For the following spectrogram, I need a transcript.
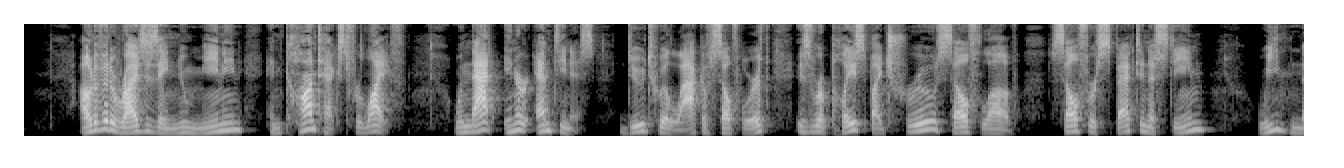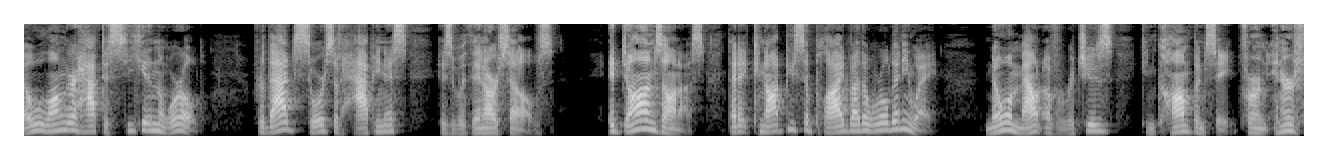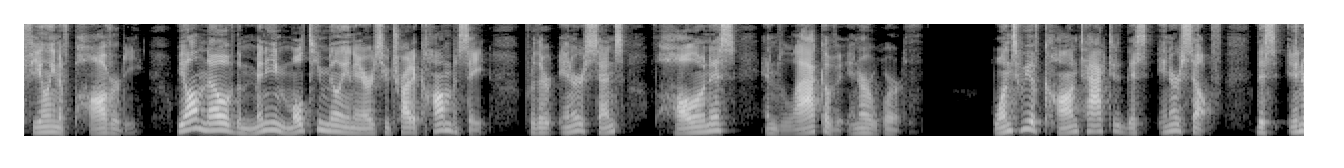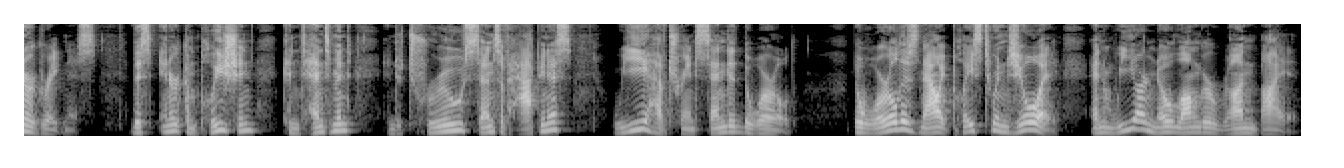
Out of it arises a new meaning and context for life. When that inner emptiness, due to a lack of self worth, is replaced by true self love, self respect, and esteem, we no longer have to seek it in the world, for that source of happiness is within ourselves. It dawns on us that it cannot be supplied by the world anyway. No amount of riches can compensate for an inner feeling of poverty. We all know of the many multimillionaires who try to compensate for their inner sense of hollowness and lack of inner worth. Once we have contacted this inner self, this inner greatness, this inner completion, contentment, and a true sense of happiness, we have transcended the world. The world is now a place to enjoy and we are no longer run by it.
